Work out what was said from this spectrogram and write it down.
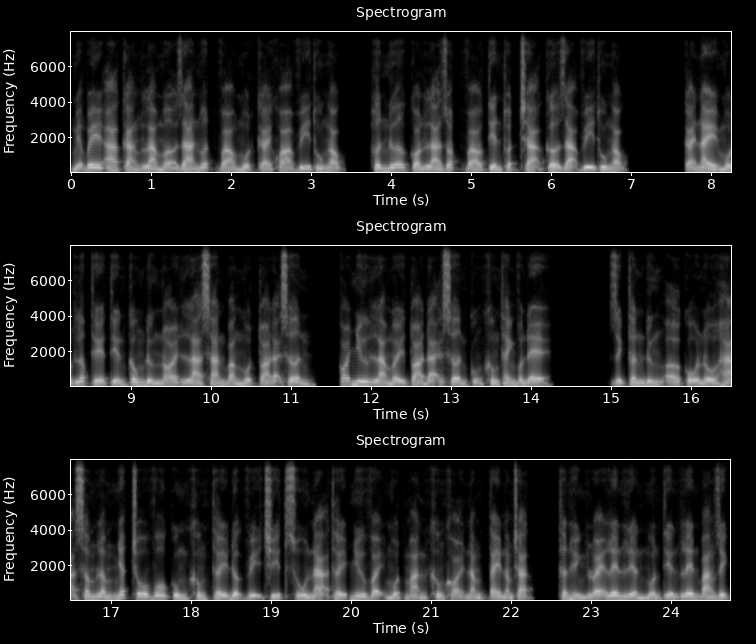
miệng ba càng là mở ra nuốt vào một cái khỏa vĩ thú ngọc, hơn nữa còn là rót vào tiên thuật trả cờ dạ vĩ thú ngọc. Cái này một lớp thế tiến công đừng nói là san bằng một tòa đại sơn, coi như là mấy tòa đại sơn cũng không thành vấn đề. Dịch thần đứng ở cổ nổ hạ xâm lâm nhất chỗ vô cùng không thấy được vị trí xù nạ thấy như vậy một màn không khỏi nắm tay nắm chặt, thân hình lóe lên liền muốn tiến lên bang dịch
